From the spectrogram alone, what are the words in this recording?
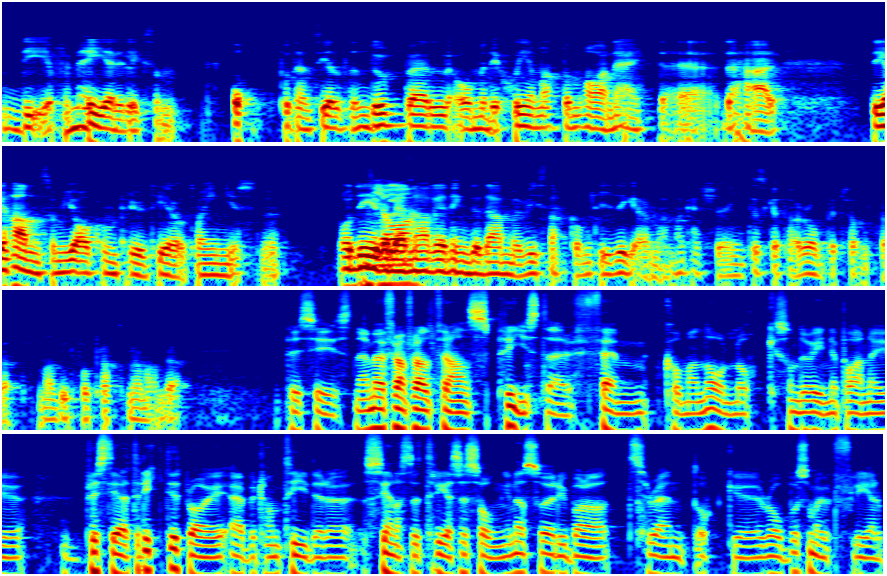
det för mig är det liksom och potentiellt en dubbel och med det schemat de har, nej, det, det här. Det är han som jag kommer prioritera att ta in just nu. Och det är väl Ja. en anledning det där med vi snackade om tidigare, men man kanske inte ska ta Robertson för att man vill få plats med de andra. Precis. Nej, men framförallt för hans pris där, 5,0 och som du var inne på, han har ju presterat riktigt bra i Everton tidigare. Senaste tre säsongerna så är det ju bara Trent och eh, Robbo som har gjort fler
